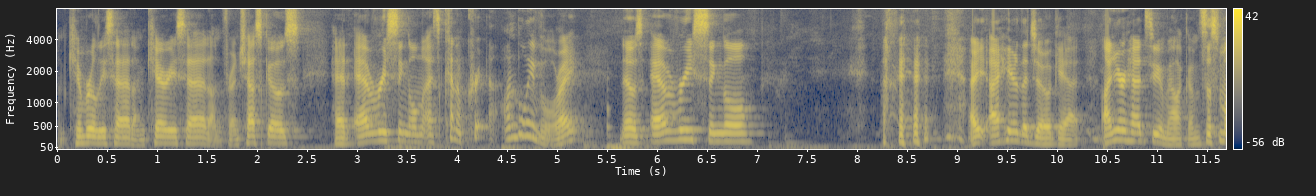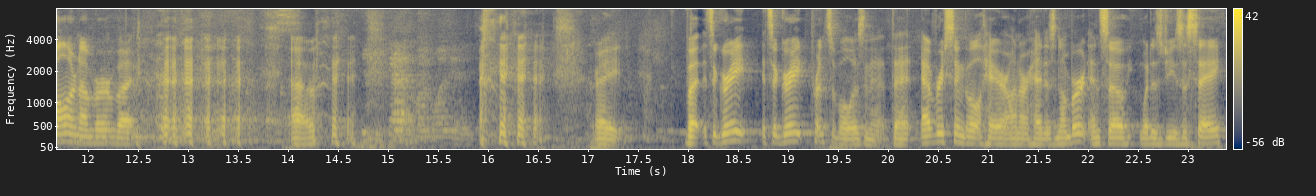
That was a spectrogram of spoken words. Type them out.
on Kimberly's head, on Carrie's head, on Francesco's head. Every single, it's kind of unbelievable, right? Knows every single. I, I, hear the joke, yeah. On your head too, Malcolm. It's a smaller number, but. um, right. But it's a great it's a great principle, isn't it? That every single hair on our head is numbered. And so what does Jesus say?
